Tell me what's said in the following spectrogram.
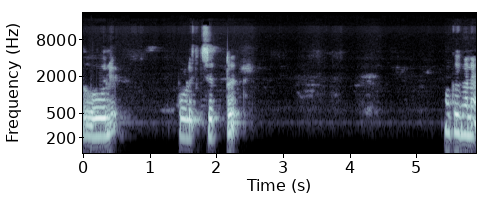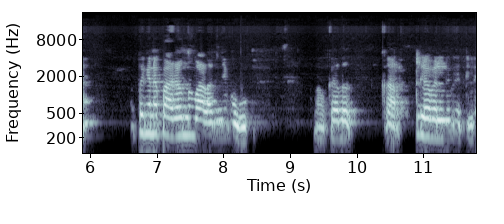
തോൽ പൊളിച്ചിട്ട് നമുക്കിങ്ങനെ ഇപ്പം ഇങ്ങനെ പഴമൊന്ന് വളഞ്ഞു പോകും. നമുക്കത് കറക്റ്റ് ലെവലിൽ വരില്ല.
